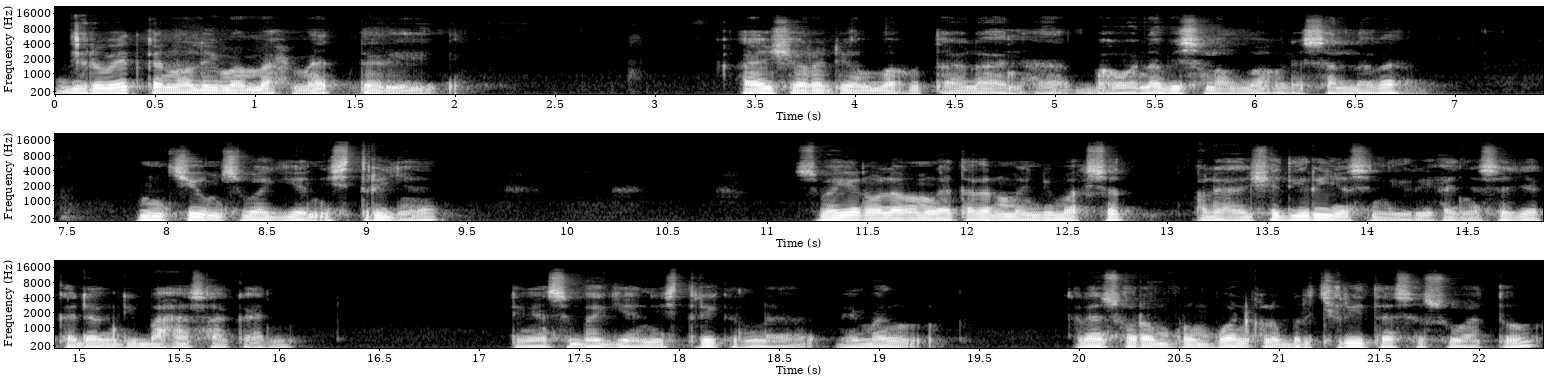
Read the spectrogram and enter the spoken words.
Diriwayatkan oleh Imam Ahmad dari Aisyah radhiyallahu taala anha bahwa Nabi Shallallahu alaihi wasallam mencium sebagian istrinya. Sebagian ulama mengatakan yang dimaksud oleh Aisyah dirinya sendiri hanya saja kadang dibahasakan dengan sebagian istri karena memang kadang seorang perempuan kalau bercerita sesuatu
